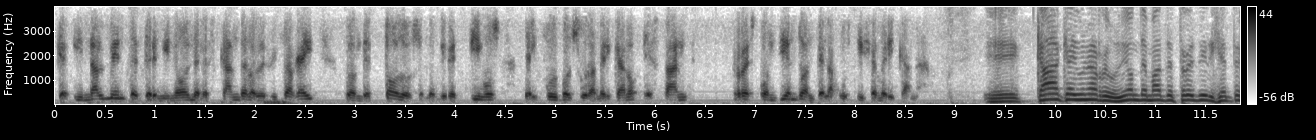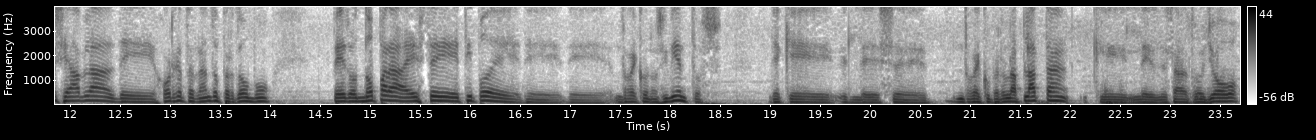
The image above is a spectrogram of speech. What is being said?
que finalmente terminó en el escándalo de FIFA Gate, donde todos los directivos del fútbol suramericano están respondiendo ante la justicia americana. Eh, cada que hay una reunión de más de tres dirigentes se habla de Jorge Fernando Perdomo, pero no para este tipo de, reconocimientos. De que les eh, recuperó la plata, que les desarrolló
